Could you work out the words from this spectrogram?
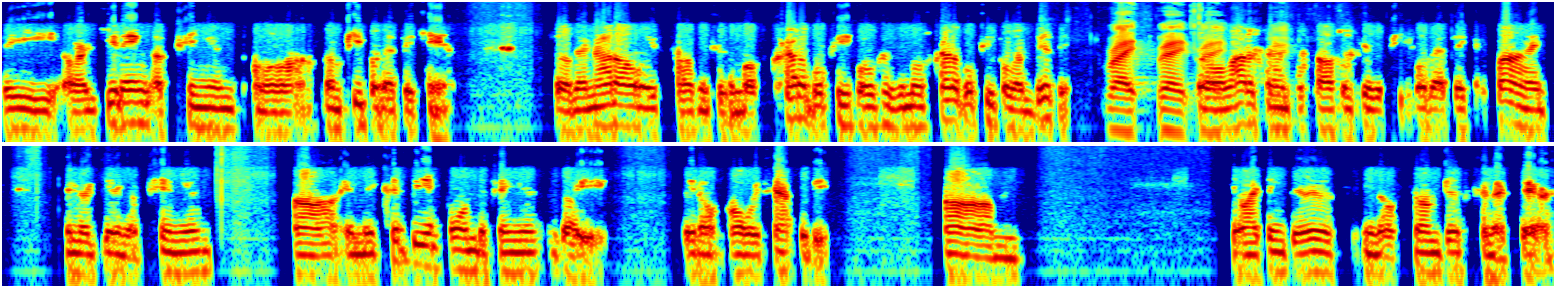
they are getting opinions on from people that they can. So they're not always talking to the most credible people because the most credible people are busy. Right, right. Right. So right. a lot of times they're talking to the people that they can find, and they're getting opinions, uh, and they could be informed opinions. They they don't always have to be. Um, so I think there is, you know, some disconnect there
